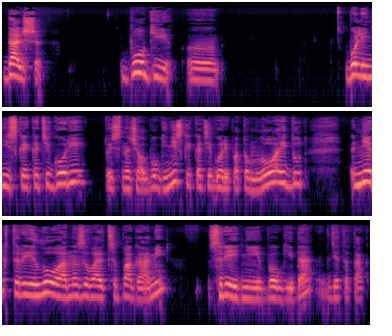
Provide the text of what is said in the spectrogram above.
Дальше. Боги э, более низкой категории, то есть сначала боги низкой категории, потом Лоа идут. Некоторые Лоа называются богами, средние боги, да, где-то так.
